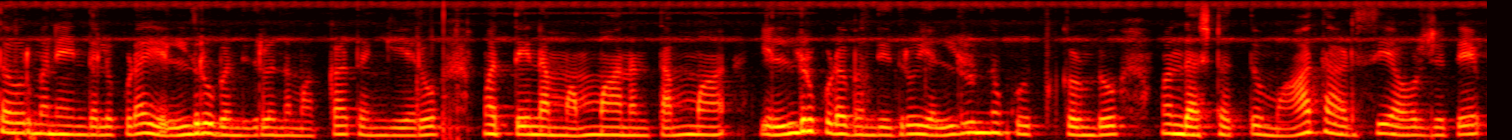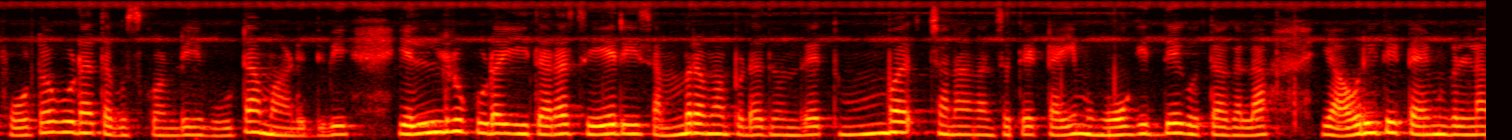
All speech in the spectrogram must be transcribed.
ತವ್ರ ಮನೆಯಿಂದಲೂ ಕೂಡ ಎಲ್ಲರೂ ಬಂದಿದ್ದರು ನಮ್ಮ ಅಕ್ಕ ತಂಗಿಯರು, ಮತ್ತು ನಮ್ಮಮ್ಮ, ನನ್ನ ತಮ್ಮ ಎಲ್ಲರೂ ಕೂಡ ಬಂದಿದ್ದರು ಎಲ್ಲರನ್ನೂ ಕೂತ್ಕೊಂಡು ಒಂದಷ್ಟೊತ್ತು ಮಾತಾಡಿಸಿ ಅವ್ರ ಜೊತೆ ಫೋಟೋ ಕೂಡ ತೆಗೆಸ್ಕೊಂಡು ಊಟ ಮಾಡಿದ್ವಿ. ಎಲ್ಲರೂ ಕೂಡ ಈ ಥರ ಸೇರಿ ಸಂಭ್ರಮ ಪಡೋದು ಅಂದರೆ ತುಂಬ ಚೆನ್ನಾಗಿ ಅನಿಸುತ್ತೆ. ಟೈಮ್ ಹೋಗಿದ್ದೇ ಗೊತ್ತಾಗಲ್ಲ. ಯಾವ ರೀತಿ ಟೈಮ್ಗಳನ್ನ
